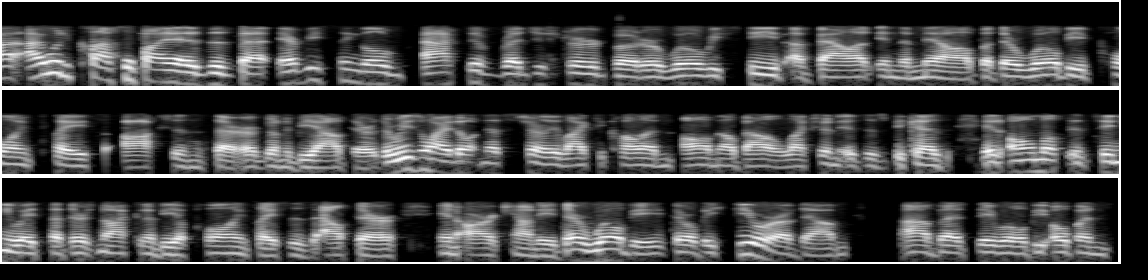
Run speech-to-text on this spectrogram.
I, would classify it as is that every single active registered voter will receive a ballot in the mail, but there will be polling place options that are going to be out there. The reason why I don't necessarily like to call it an all mail ballot election is is because it almost insinuates that there's not going to be a polling places out there in our county. There will be. There will be fewer of them, uh, but they will be open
